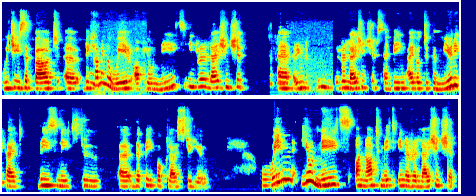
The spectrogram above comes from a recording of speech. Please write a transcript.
which is about uh, becoming aware of your needs in relationship, uh, in, in, relationships, and being able to communicate these needs to uh, the people close to you when your needs are not met in a relationship,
